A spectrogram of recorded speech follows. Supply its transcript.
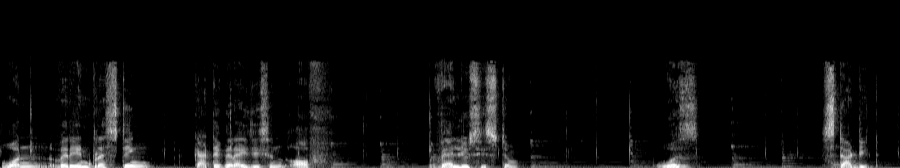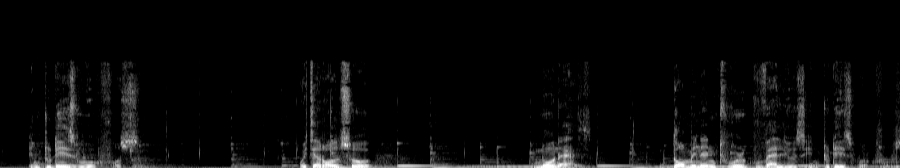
one very interesting categorization of value system was studied in today's workforce which are also known as dominant work values in today's workforce.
